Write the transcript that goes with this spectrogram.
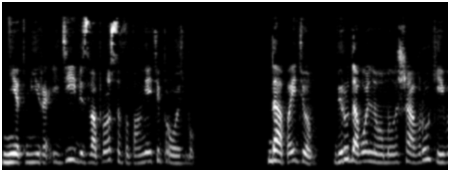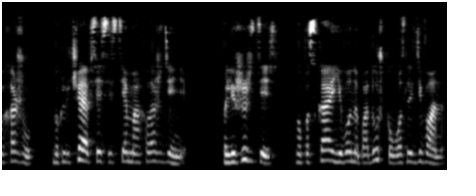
Нет, Мира, иди и без вопросов выполняйте просьбу. Да, пойдем. Беру довольного малыша в руки и выхожу, выключая все системы охлаждения. Полежишь здесь, выпуская его на подушку возле дивана.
